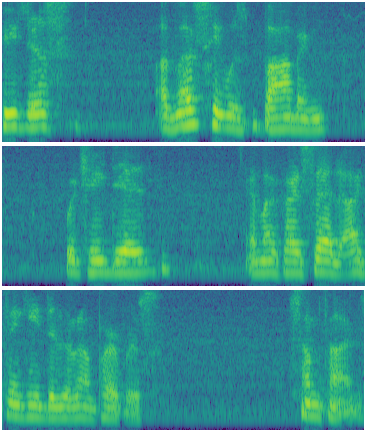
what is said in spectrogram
he just, unless he was bombing, which he did, and like I said, I think he did it on purpose. Sometimes.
